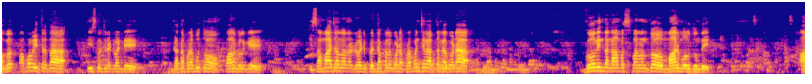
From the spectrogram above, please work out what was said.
అప అపవిత్రత తీసుకొచ్చినటువంటి గత ప్రభుత్వం పాలకులకి ఈ సమాజంలో ఉన్నటువంటి ప్రతి ఒక్కరు కూడా ప్రపంచవ్యాప్తంగా కూడా గోవింద నామస్మరణతో మారుమోగుతుంది. ఆ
